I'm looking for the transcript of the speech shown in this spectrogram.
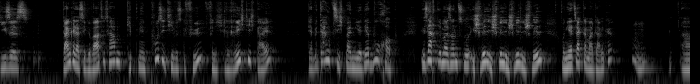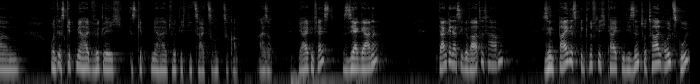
Dieses Danke, dass Sie gewartet haben, gibt mir ein positives Gefühl, finde ich richtig geil. Der bedankt sich bei mir, der Buchhopp. Der sagt immer sonst nur, ich will, ich will, ich will, ich will. Und jetzt sagt er mal Danke. Ähm, und es gibt mir halt wirklich, es gibt mir halt wirklich die Zeit zurückzukommen. Also, wir halten fest, sehr gerne. Danke, dass Sie gewartet haben. sind beides Begrifflichkeiten, die sind total oldschool,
